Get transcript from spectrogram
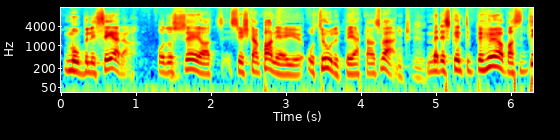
mobilisera. Och då säger jag att Swish-kampanj är ju otroligt behjärtansvärt. Mm. Men det ska inte behövas det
